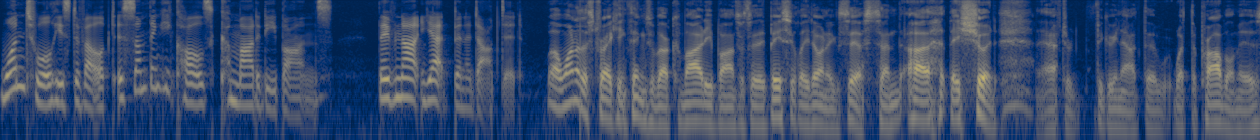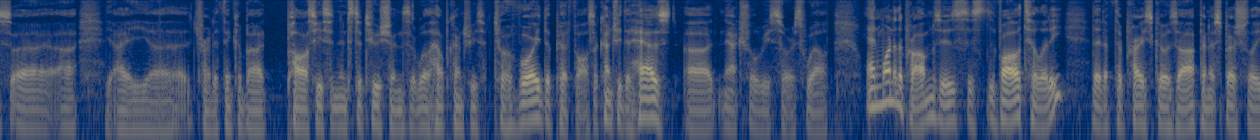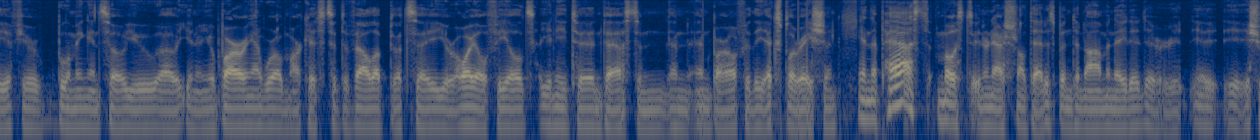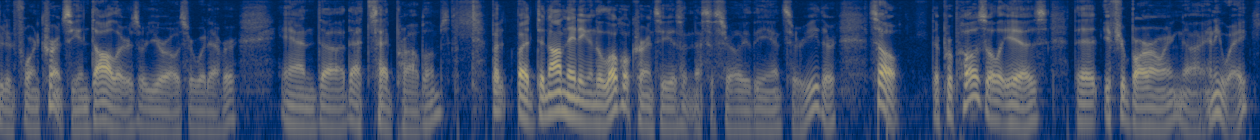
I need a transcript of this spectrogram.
One tool he's developed is something he calls commodity bonds. They've not yet been adopted. Well, one of the striking things about commodity bonds is that they basically don't exist, and uh, they should. After figuring out the, what the problem is, uh, uh, I uh, try to think about policies and institutions that will help countries to avoid the pitfalls. A country that has uh, natural resource wealth, and one of the problems is, is, the volatility. That if the price goes up, and especially if you're booming, and so you uh, you know you're borrowing on world markets to develop, let's say your oil fields, you need to invest and, and, and borrow for the exploration. In the past, most international debt has been denominated or issued in foreign currency, in dollars or euros or whatever, and uh, that's had problems. But but denominating in the local currency isn't necessarily the answer either. So the proposal is that if you're borrowing uh, anyway,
